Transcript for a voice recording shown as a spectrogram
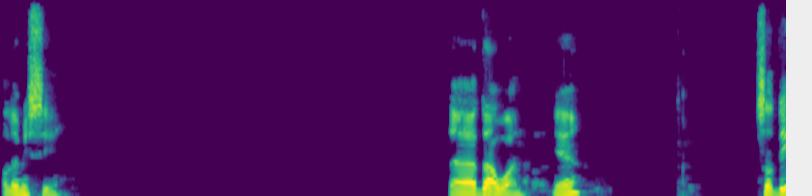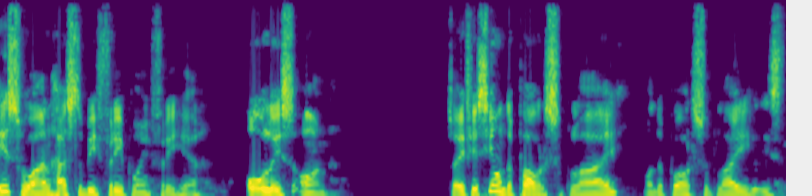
Well, let me see. Uh, that one, yeah? So this one has to be 3.3 here. All is on. So if you see on the power supply, on the power supply is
